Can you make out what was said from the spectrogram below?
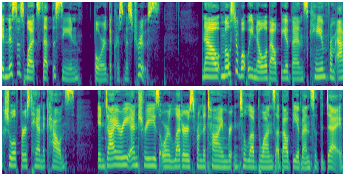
And this is what set the scene for the Christmas truce. Now, most of what we know about the events came from actual firsthand accounts in diary entries or letters from the time written to loved ones about the events of the day.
